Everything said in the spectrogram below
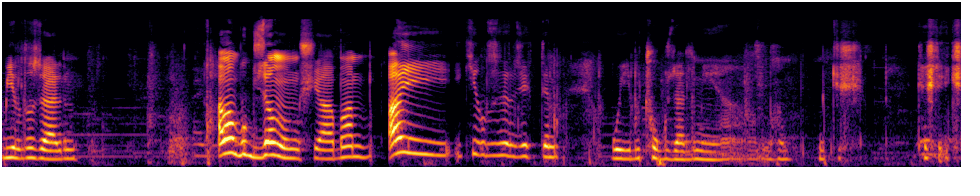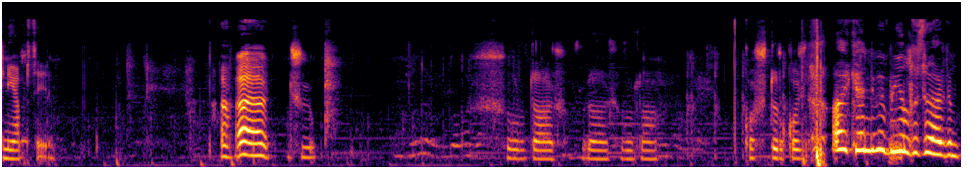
Bir yıldız verdim. Ama bu güzel olmuş ya. Ben ay iki yıldız verecektim. Uy bu çok güzel değil mi ya? Allah'ım müthiş. Keşke içini yapsaydım. Ha, ha, ha, düşüyorum. Şurada, şurada, şurada. Koştur, koş. Ay kendime bir yıldız verdim.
